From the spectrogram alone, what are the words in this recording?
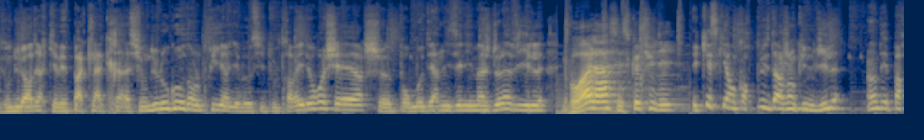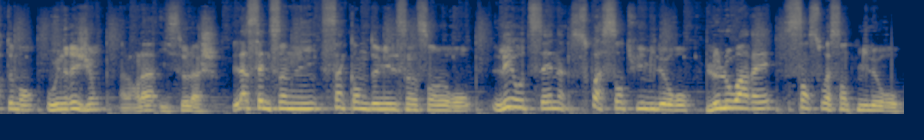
Ils ont dû leur dire qu'il n'y avait pas que la création du logo dans le prix, hein. il y avait aussi tout le travail de recherche pour moderniser l'image de la ville. Voilà, c'est ce que tu dis. Et qu'est-ce qui a encore plus d'argent qu'une ville? Un département ou une région. Alors là, ils se lâchent. La Seine-Saint-Denis, 52 500 euros. Les Hauts-de-Seine, 68 000 euros. Le Loiret, 160 000 euros.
